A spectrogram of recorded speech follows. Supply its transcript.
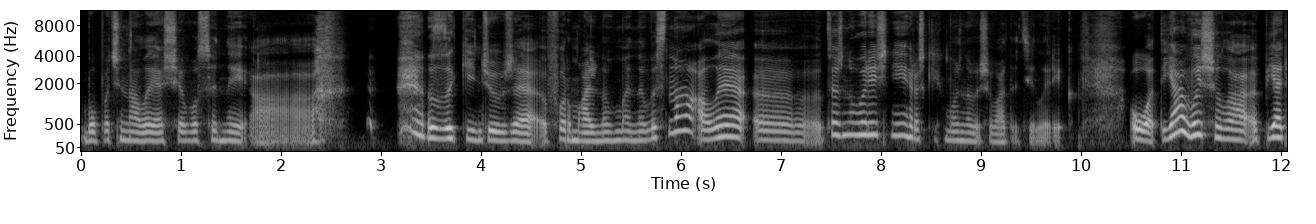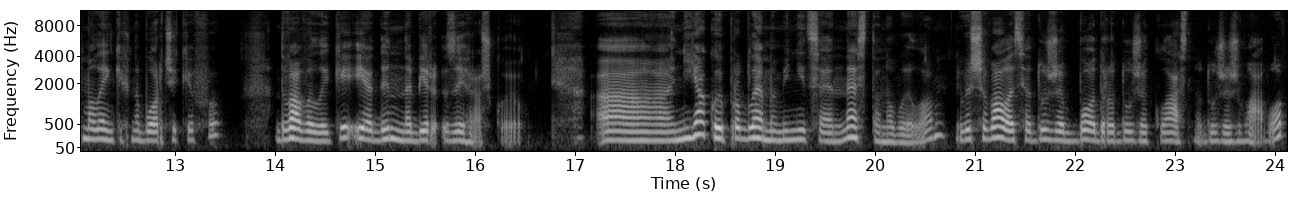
бо починала я ще восени, а закінчую вже формально в мене весна, але це ж новорічні іграшки, їх можна вишивати цілий рік. От, я вишила 5 маленьких наборчиків, два великі і один набір з іграшкою. А, ніякої проблеми мені це не становило. Вишивалася дуже бодро, дуже класно, дуже жваво.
